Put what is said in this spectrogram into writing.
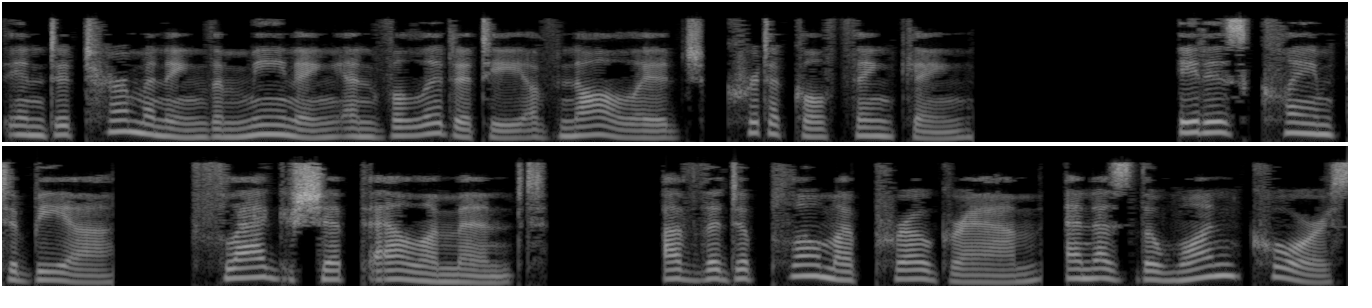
in determining the meaning and validity of knowledge critical thinking. It is claimed to be a «flagship element» of the diploma program, and is the one course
